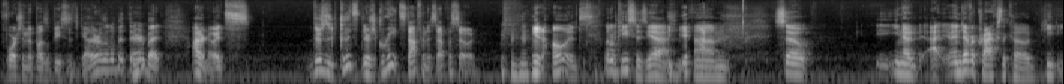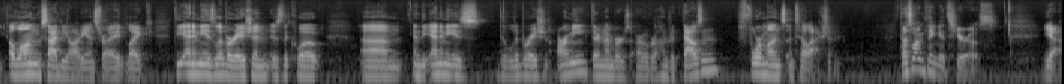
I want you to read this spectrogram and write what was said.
forcing the puzzle pieces together a little bit there, Mm-hmm. but I don't know. It's there's a good, there's great stuff in this episode. Mm-hmm. you know, it's little pieces yeah, Yeah. um so you know endeavor cracks the code. He alongside the audience right? Like the enemy is liberation is the quote. Um, and the enemy is the liberation army. Their numbers are over 100000 four months until action. That's why I'm thinking it's heroes. Yeah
